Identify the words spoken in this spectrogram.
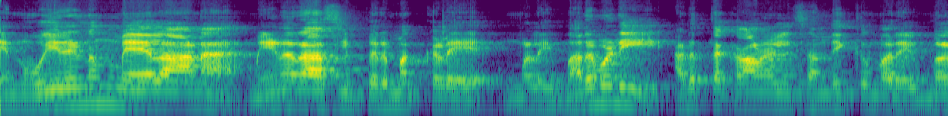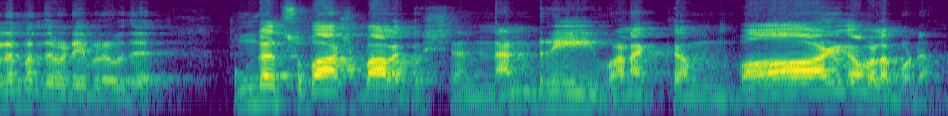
என் உயிரினும் மேலான மீனராசி பெருமக்களே உங்களை மறுபடி அடுத்த காணொலியில் சந்திக்கும் வரை உங்களிடமிருந்து விடைபெறுவது உங்கள் சுபாஷ் பாலகிருஷ்ணன். நன்றி வணக்கம் வாழ்க வளமுடன்.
